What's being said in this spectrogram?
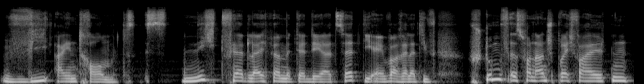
wie ein Traum. Das ist nicht vergleichbar mit der DAZ, die einfach relativ stumpf ist von Ansprechverhalten.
